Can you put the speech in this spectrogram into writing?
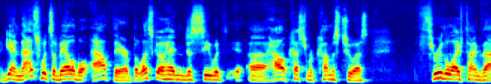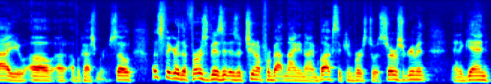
Again, that's what's available out there. But let's go ahead and just see what uh, how a customer comes to us through the lifetime value of, of a customer. So let's figure the first visit is a tune-up for about 99 bucks. It converts to a service agreement. And again,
